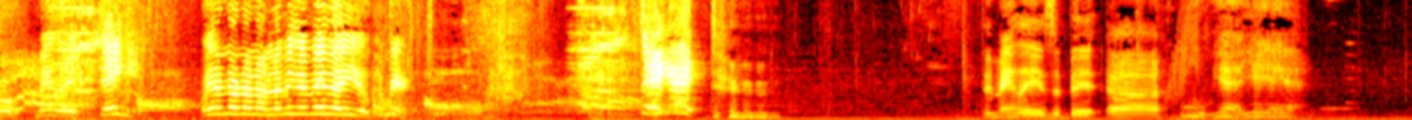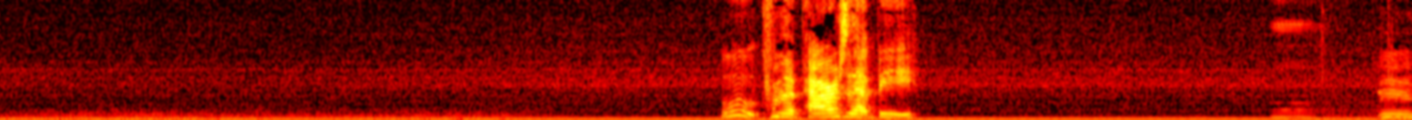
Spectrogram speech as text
Oh, melee! Dang it! Wait, no, no, no! Let me melee you! Come here! Dang it! the melee is a bit, uh... Ooh, yeah, yeah, yeah, yeah. Ooh, from the powers of that be. Hmm.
